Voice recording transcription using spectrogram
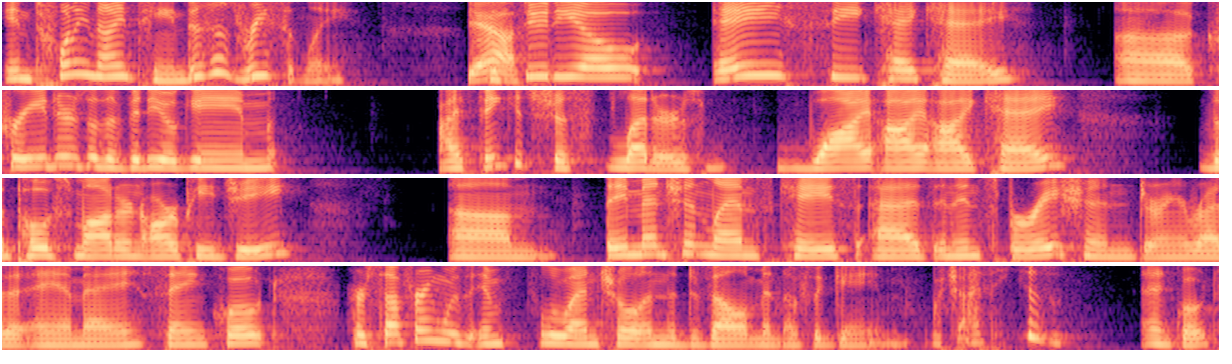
in 2019, this is recently, Yeah. the studio ACKK, uh, creators of the video game, I think it's just letters Y I I K, the postmodern RPG. Um, they mentioned Lam's case as an inspiration during a Reddit AMA, saying, "quote Her suffering was influential in the development of the game," which I think is end quote.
